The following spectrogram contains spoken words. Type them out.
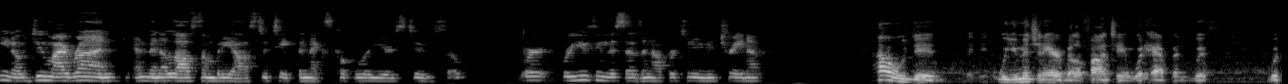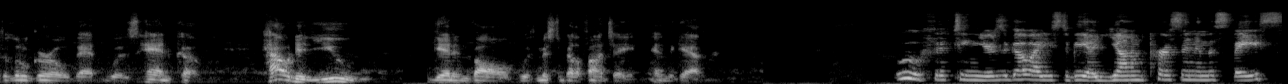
you know, do my run and then allow somebody else to take the next couple of years too. So we're, we're using this as an opportunity to train up. How did, well, you mentioned Harry Belafonte and what happened with with the little girl that was handcuffed. How did you get involved with Mr. Belafonte and the gathering? Ooh, 15 years ago, I used to be a young person in the space.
